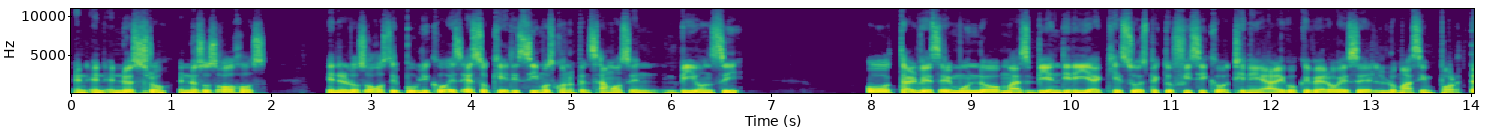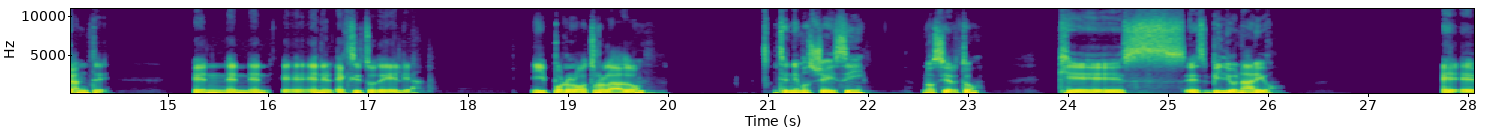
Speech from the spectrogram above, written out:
en, nuestro, en nuestros ojos, en los ojos del público? ¿Es eso que decimos cuando pensamos en Beyoncé? O tal vez el mundo más bien diría que su aspecto físico tiene algo que ver o es lo más importante en, el éxito de Elia. Y por el otro lado, tenemos Jay-Z, ¿no es cierto? Que es, es billonario. Eh, eh,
